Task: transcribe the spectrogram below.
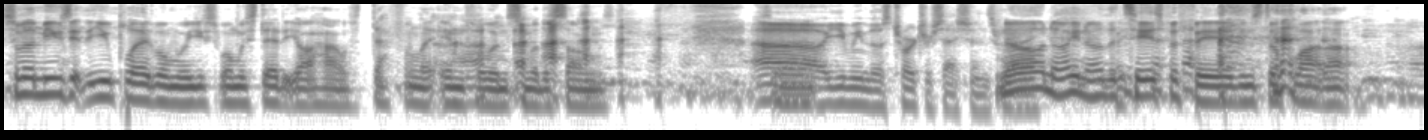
some of the music that you played when we used when we stayed at your house definitely influenced some of the songs. oh, you mean those torture sessions? No, really? no, you know, the Tears for Fears and stuff like that.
